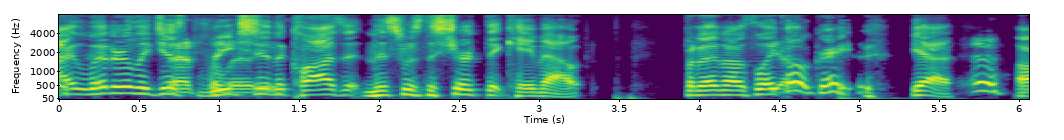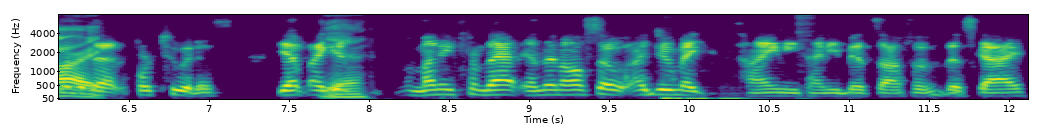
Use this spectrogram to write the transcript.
I literally just That's reached in the closet and this was the shirt that came out. But then I was like, Yeah. "Oh, great." Yeah. Eh, All right. that fortuitous. Yep, I Yeah. get money from that, and then also I do make tiny, tiny bits off of this guy,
